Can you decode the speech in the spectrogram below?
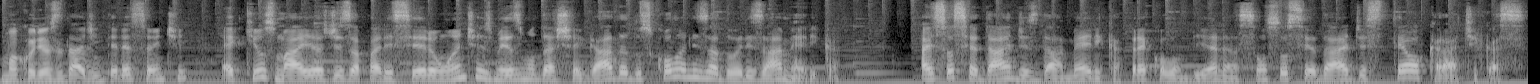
Uma curiosidade interessante é que os maias desapareceram antes mesmo da chegada dos colonizadores à América. As sociedades da América pré-colombiana são sociedades teocráticas.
